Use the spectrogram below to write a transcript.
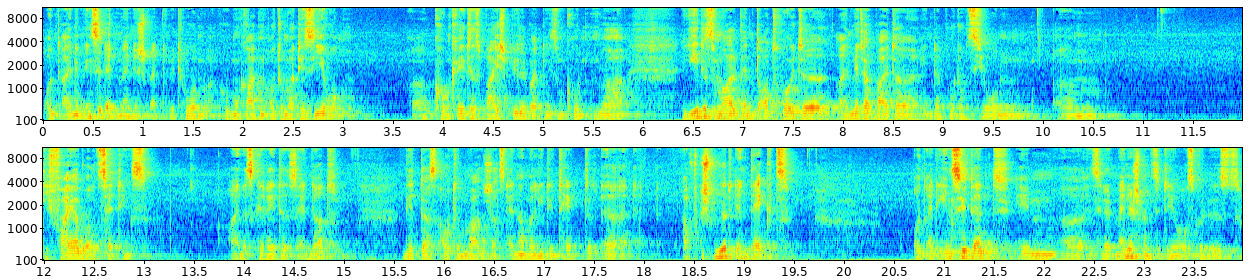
und einem Incident Management mit hohem, hohem Grad an Automatisierung. Ein konkretes Beispiel bei diesem Kunden war, jedes Mal, wenn dort heute ein Mitarbeiter in der Produktion ähm, die Firewall-Settings eines Gerätes ändert, wird das automatisch als Anomaly detected, äh, aufgespürt, entdeckt und ein Incident im äh, Incident Management System ausgelöst,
